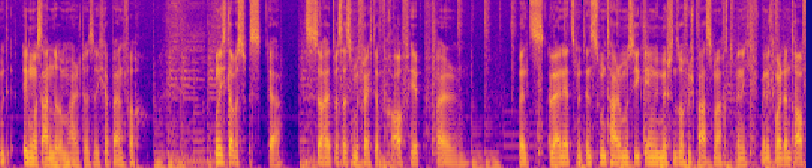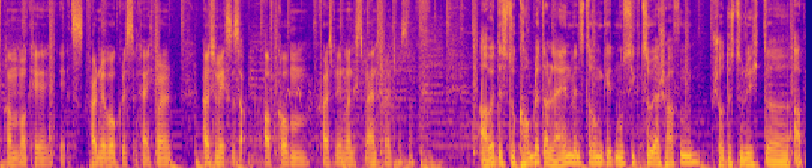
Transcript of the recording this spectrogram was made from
mit irgendwas anderem halt. Also ich habe einfach und ich glaube, es ist, ja, es ist auch etwas, das mir vielleicht einfach aufhebt, weil wenn es allein jetzt mit instrumentaler Musik irgendwie mir schon so viel Spaß macht, wenn ich, wenn ich mal dann draufkomme, okay, jetzt gefallen mir Vocals, dann kann ich mal, habe ich wenigstens aufgehoben, falls mir irgendwann nichts mehr einfällt. Weißt du? Arbeitest du komplett allein, wenn es darum geht, Musik zu erschaffen? Schottest du dich da ab?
